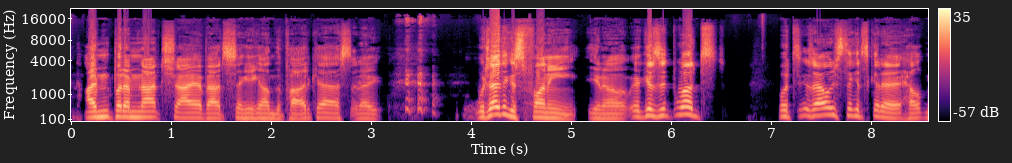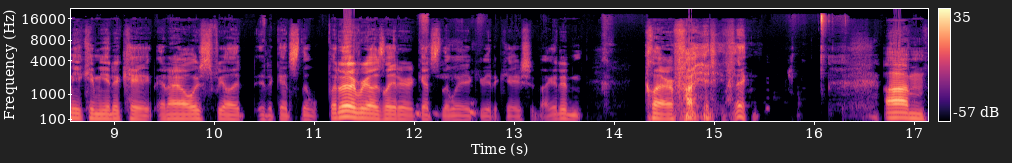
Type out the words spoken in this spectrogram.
I'm, but I'm not shy about singing on the podcast, and I, which I think is funny, you know, because it, well, it's, well, because I always think it's gonna help me communicate, and I always feel it, it gets the, but then I realize later it gets in the way of communication. Like I didn't clarify anything. Um,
